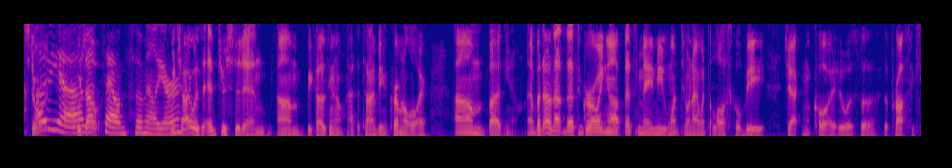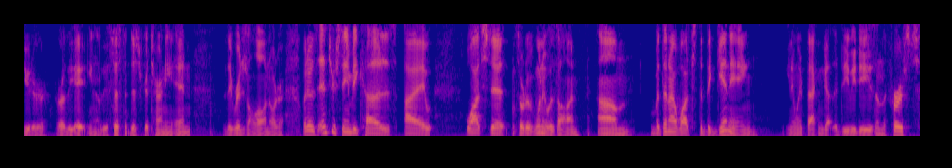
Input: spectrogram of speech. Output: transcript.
story. Oh yeah, which that I, sounds familiar. which I was interested in um, because you know at the time being a criminal lawyer. Um, but you know, but no, that, that's growing up. That's made me want to. When I went to law school, be Jack McCoy, who was the the prosecutor or the you know the assistant district attorney in the original Law and Order. But it was interesting because I watched it sort of when it was on. Um, but then I watched the beginning. You know, went back and got the DVDs, and the first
